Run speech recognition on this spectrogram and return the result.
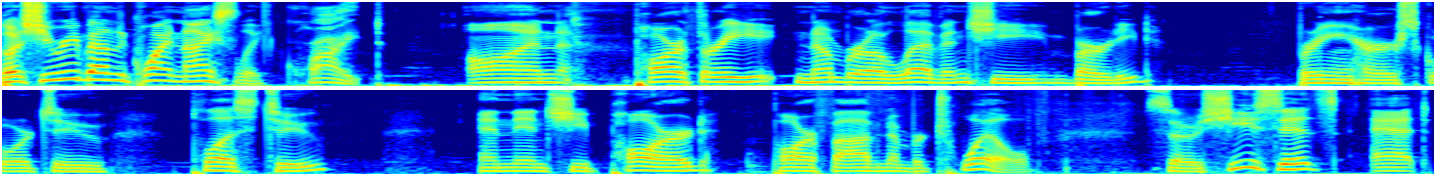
but she rebounded quite nicely Quite. on par three, number 11, she birdied, bringing her score to plus two. And then she parred par five, number 12. So she sits at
